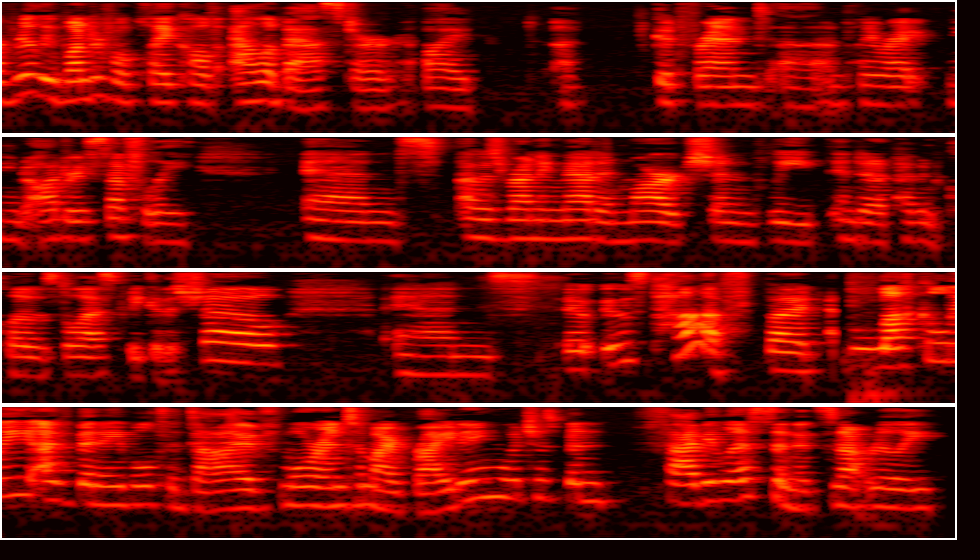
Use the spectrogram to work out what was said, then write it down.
a really wonderful play called Alabaster by a good friend uh, and playwright named Audrey Cefaly. And I was running that in March, and we ended up having to close the last week of the show. And it, it, was tough but luckily i've been able to dive more into my writing which has been fabulous. And it's not really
